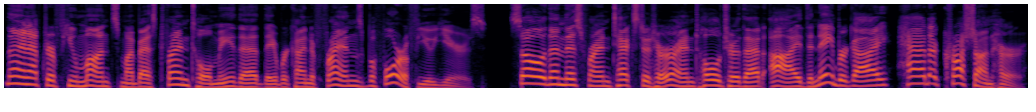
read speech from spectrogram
Then, after a few months, my best friend told me that they were kind of friends before a few years. So then this friend texted her and told her that I, the neighbor guy, had a crush on her.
